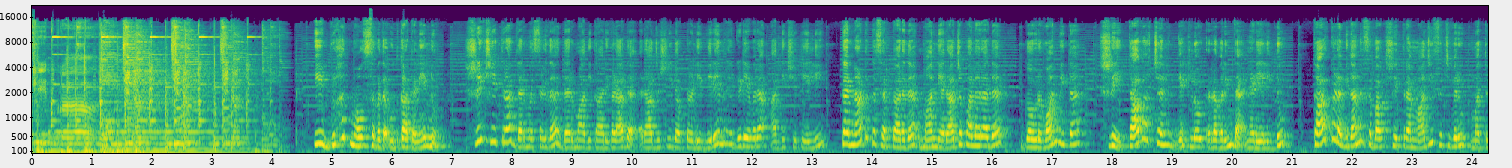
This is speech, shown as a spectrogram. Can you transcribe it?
ಕ್ಷೇತ್ರ. ಓಂ ಜಿನ ಜಿನ ಜಿನ. ಈ ಬೃಹತ್ ಮಹೋತ್ಸವದ ಉದ್ಘಾಟನೆಯನ್ನು ಶ್ರೀ ಕ್ಷೇತ್ರ ಧರ್ಮಸ್ಥಳದ ಧರ್ಮಾಧಿಕಾರಿಗಳಾದ ರಾಜಶ್ರೀ ಡಾಕ್ಟರ್ ಡಿ ವೀರೇಂದ್ರ ಹೆಗ್ಗಡೆಯವರ ಅಧ್ಯಕ್ಷತೆಯಲ್ಲಿ ಕರ್ನಾಟಕ ಸರ್ಕಾರದ ಮಾನ್ಯ ರಾಜ್ಯಪಾಲರಾದ ಗೌರವಾನ್ವಿತ ಶ್ರೀ ತಾವರ್ಚಂದ್ ಗೆಹ್ಲೋಟ್ ರವರಿಂದ ನಡೆಯಲಿದ್ದು ಕಾರ್ಕಳ ವಿಧಾನಸಭಾ ಕ್ಷೇತ್ರ ಮಾಜಿ ಸಚಿವರು ಮತ್ತು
